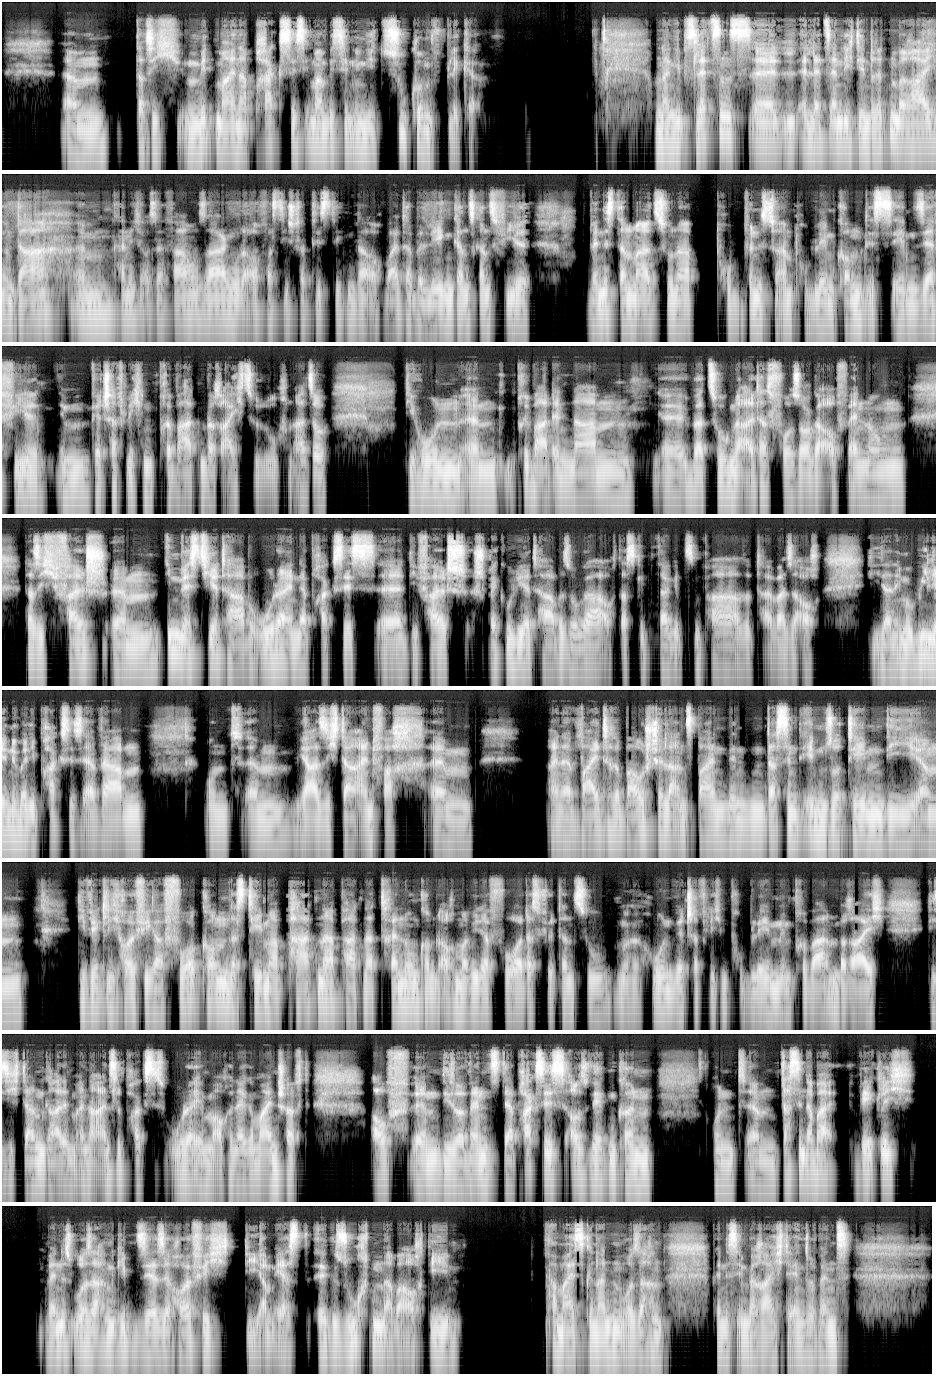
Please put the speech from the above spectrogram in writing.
ähm, dass ich mit meiner Praxis immer ein bisschen in die Zukunft blicke. Und dann gibt es letztens äh, letztendlich den dritten Bereich und da ähm, kann ich aus Erfahrung sagen oder auch was die Statistiken da auch weiter belegen, ganz, ganz viel, wenn es dann mal zu einer, wenn es zu einem Problem kommt, ist eben sehr viel im wirtschaftlichen, privaten Bereich zu suchen. Also die hohen ähm, Privatentnahmen, äh, überzogene Altersvorsorgeaufwendungen, dass ich falsch ähm, investiert habe oder in der Praxis äh, die falsch spekuliert habe sogar. Auch das gibt, da gibt es ein paar, also teilweise auch, die dann Immobilien über die Praxis erwerben und ähm, ja, sich da einfach ähm, eine weitere Baustelle ans Bein binden. Das sind eben so Themen, die ähm, die wirklich häufiger vorkommen. Das Thema Partner, Partnertrennung kommt auch immer wieder vor. Das führt dann zu äh, hohen wirtschaftlichen Problemen im privaten Bereich, die sich dann gerade in einer Einzelpraxis oder eben auch in der Gemeinschaft auf ähm, die Solvenz der Praxis auswirken können. Und ähm, das sind aber wirklich, wenn es Ursachen gibt, sehr, sehr häufig die am erst äh, gesuchten, aber auch die am meist genannten Ursachen, wenn es im Bereich der Insolvenz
